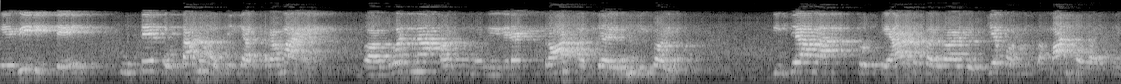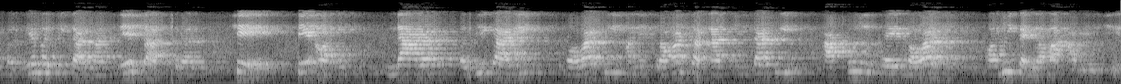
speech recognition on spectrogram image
એવી રીતે સુતે પોતાનો અધિકાર પ્રમાણે ભાગવતના અર્થનો નિર્ણય ત્રણ અધ્યાયોથી કર્યો બીજામાં તો ત્યાગ કરવા યોગ્ય પણ સમાન હોવાથી મધ્યમ અધિકારમાં જે શાસ્ત્ર છે તે અહીં નારદ અધિકારી હોવાથી અને શ્રવણ કરનાર ચિંતાથી આકુલ થઈ હોવાથી અહીં કહેવામાં આવેલ છે.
